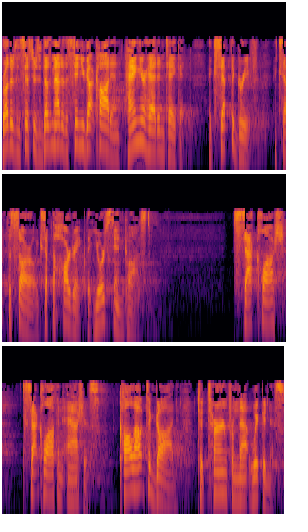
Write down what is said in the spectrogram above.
Brothers and sisters, it doesn't matter the sin you got caught in. Hang your head and take it. Accept the grief. Accept the sorrow. Accept the heartache that your sin caused. Sackcloth, sackcloth and ashes. Call out to God to turn from that wickedness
